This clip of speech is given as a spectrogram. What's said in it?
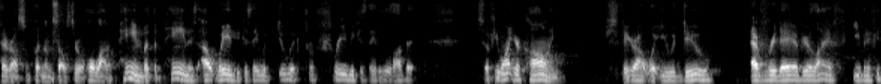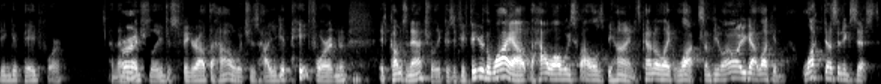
they're also putting themselves through a whole lot of pain. But the pain is outweighed because they would do it for free because they love it. So if you want your calling, just figure out what you would do every day of your life, even if you didn't get paid for it and then right. eventually just figure out the how which is how you get paid for it and it comes naturally because if you figure the why out the how always follows behind. It's kind of like luck. Some people are, oh you got lucky luck doesn't exist.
